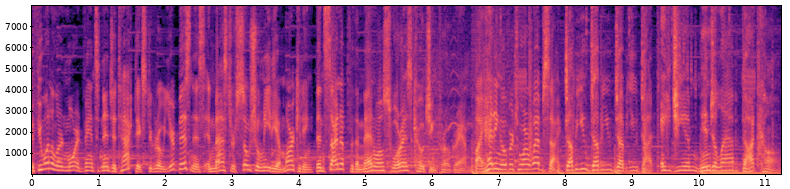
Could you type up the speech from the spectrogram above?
If you want to learn more advanced ninja tactics to grow your business and master social media marketing, then sign up for the Manuel Suarez Coaching Program by heading over to our website, www.agmninjalab.com.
